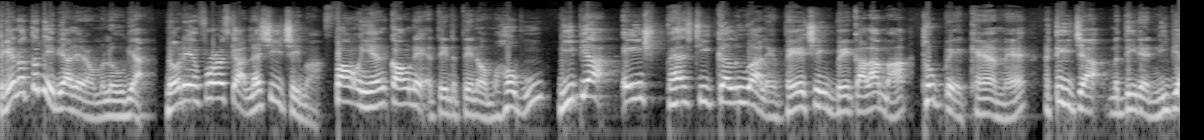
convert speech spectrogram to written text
တကယ်တော့တက်တည်ပြတဲ့တော့မလို့ဗျ Nottingham Forest ကလက်ရှိအချိန်မှာပေါင်အရန်ကောင်းတဲ့အသင်းတစ်သင်းတော့မဟုတ်ဘူးနီးပြ H Basti Kalu ကလည်းဘယ်ချိန်ဘယ်ကာလမှာထုတ်ပယ်ခံရမယ်အတိအကျမသိတဲ့နီးပြ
